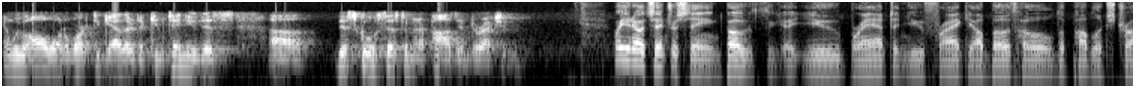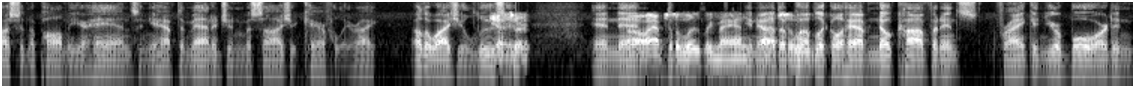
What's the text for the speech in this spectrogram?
and we all want to work together to continue this uh, this school system in a positive direction. Well, you know, it's interesting. Both uh, you, Brant, and you, Frank, y'all both hold the public's trust in the palm of your hands, and you have to manage and massage it carefully, right? Otherwise, you'll lose yes, it. Sir. And then, oh, absolutely, the, man. You know, absolutely. the public will have no confidence, Frank, in your board, and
